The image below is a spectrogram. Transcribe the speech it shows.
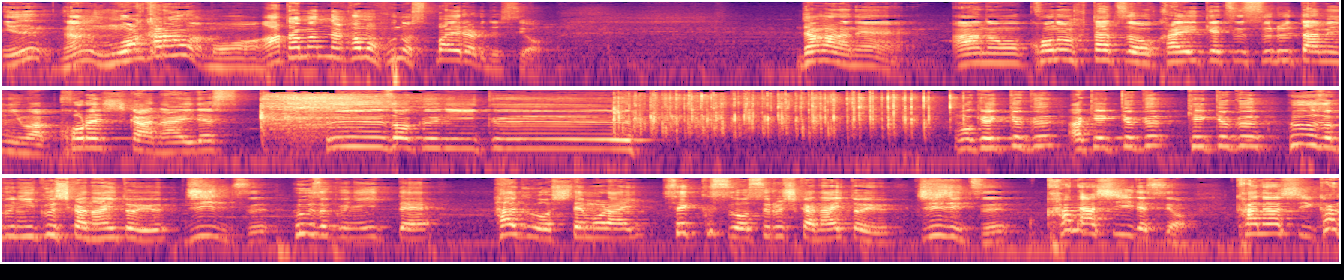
えなんもう分からんわ。もう頭の中も負のスパイラルですよ。だからねあのこの2つを解決するためにはこれしかないです。風俗に行く。もう結局あ結局結局風俗に行くしかないという事実。風俗に行ってハグをしてもらいセックスをするしかないという事実。悲しいですよ。悲しい悲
